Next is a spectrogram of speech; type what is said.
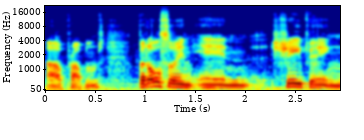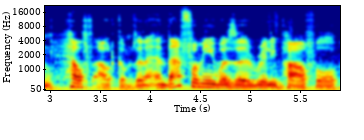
uh, problems, but also in, in shaping health outcomes. And, and that for me was a really powerful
